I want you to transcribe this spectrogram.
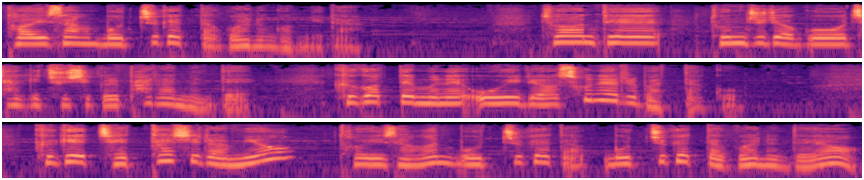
더 이상 못 주겠다고 하는 겁니다. 저한테 돈 주려고 자기 주식을 팔았는데 그것 때문에 오히려 손해를 봤다고. 그게 제 탓이라며 더 이상은 못 주겠다, 못 주겠다고 하는데요.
